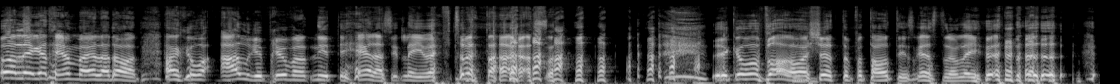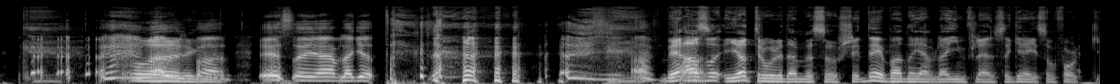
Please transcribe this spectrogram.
och har legat hemma hela dagen. Han kommer aldrig prova något nytt i hela sitt liv efter detta här alltså. Det kommer bara vara kött och potatis resten av livet nu. Fy herregud. fan. Det är så jävla gött. Men alltså, jag tror det där med sushi, det är bara någon jävla influencer-grej som folk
